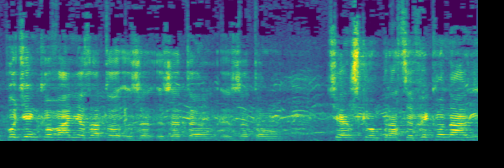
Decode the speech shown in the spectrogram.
podziękowania za to, że, że, tę, że tą ciężką pracę wykonali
